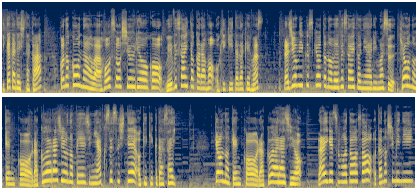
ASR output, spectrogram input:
いかがでしたか？このコーナーは放送終了後ウェブサイトからもお聞きいただけますラジオミックス京都のウェブサイトにあります今日の健康ラクアラジオのページにアクセスしてお聞きください。今日の健康ラクアラジオ。来月もどうぞお楽しみに。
